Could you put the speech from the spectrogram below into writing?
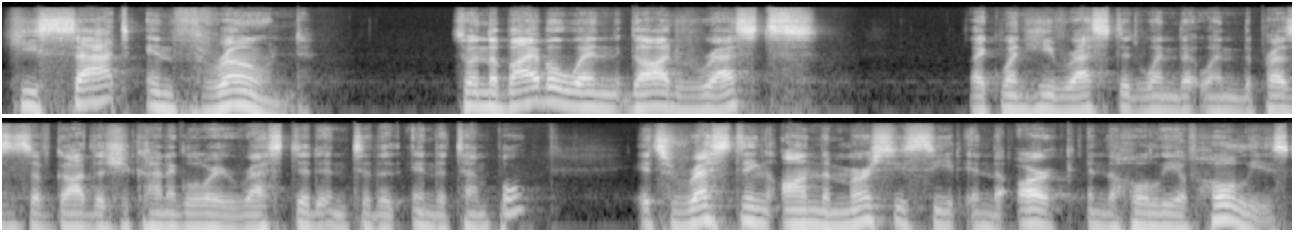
he sat enthroned. So in the Bible, when God rests, like when he rested, when the, when the presence of God, the Shekinah glory rested into the, in the temple, it's resting on the mercy seat in the ark in the Holy of Holies.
